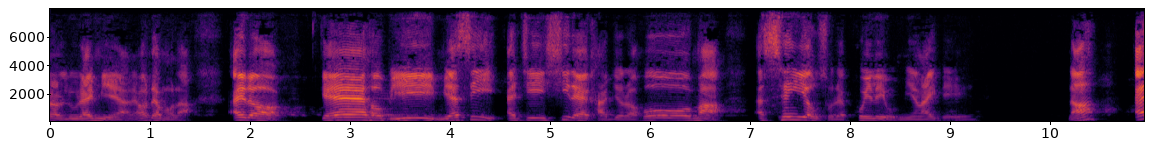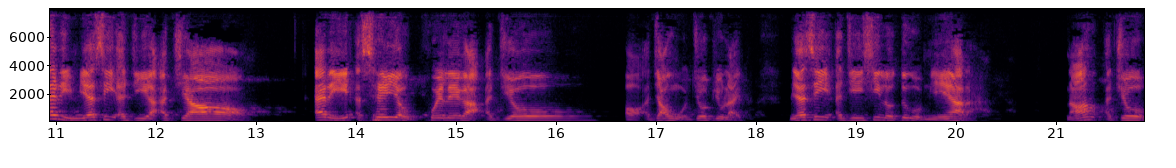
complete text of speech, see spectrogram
တော့လူတိုင်းမြင်ရတယ်ဟုတ်တယ်မဟုတ်လားအဲ့တော့ကဲဟုတ်ပြီမျက်စိအကြည့်ရှိတဲ့အခါကျတော့ဟိုမှာအစင်းရုပ်ဆိုတဲ့ခွေးလေးကိုမြင်လိုက်တယ်နော်အဲ့ဒီမျက်စိအကြည့်ကအကြောင်းအဲ့ဒီအစင်းရုပ်ခွေးလေးကအကျိုးဟောအကြောင်းကိုအကျိုးပြုလိုက်မျက်စိအကြည့်ရှိလို့သူ့ကိုမြင်ရတာ နော်အကျိုး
